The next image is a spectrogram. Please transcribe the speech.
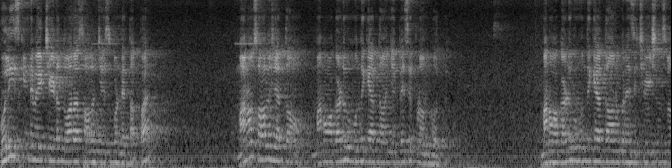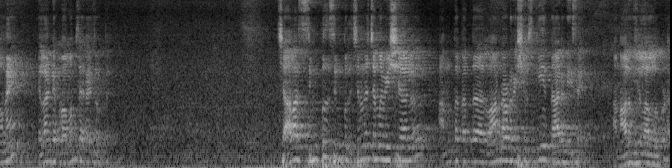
పోలీస్కి వెయిట్ చేయడం ద్వారా సాల్వ్ చేసుకోండి తప్ప మనం సాల్వ్ చేద్దాం మనం ఒక అడుగు ముందుకేద్దాం అని చెప్పేసి ఇప్పుడు అనుకోవద్దు. మనం ఒక అడుగు ముందుకేద్దాం అనుకునే సిచ్యువేషన్స్లోనే ఇలాంటి ప్రాబ్లమ్స్ అరైజ్ అవుతాయి. చాలా సింపుల్ సింపుల్ చిన్న చిన్న విషయాలు అంత పెద్ద లాండ్ ఆర్డర్ ఇష్యూస్కి దారి తీసాయి. ఆ నాలుగు జిల్లాల్లో కూడా.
